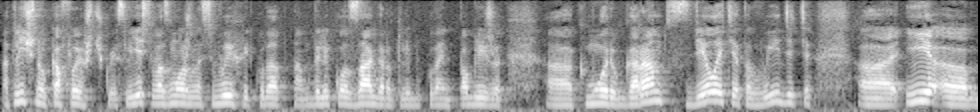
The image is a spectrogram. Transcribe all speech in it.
отличную кафешечку, если есть возможность выехать куда-то там далеко за город, либо куда-нибудь поближе э, к морю, к горам, сделайте это, выйдите э, и э,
